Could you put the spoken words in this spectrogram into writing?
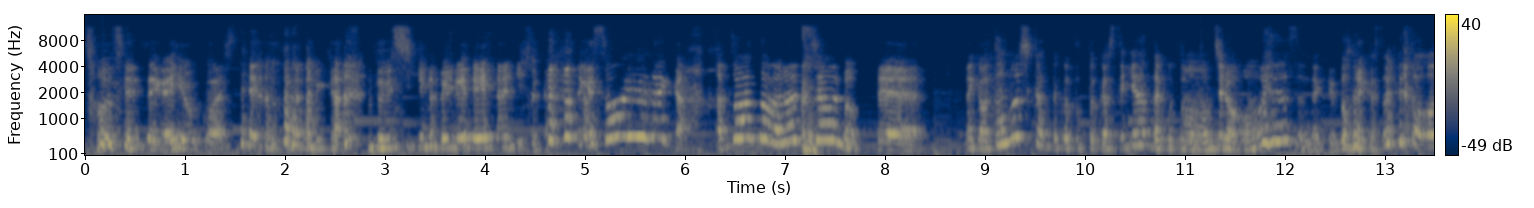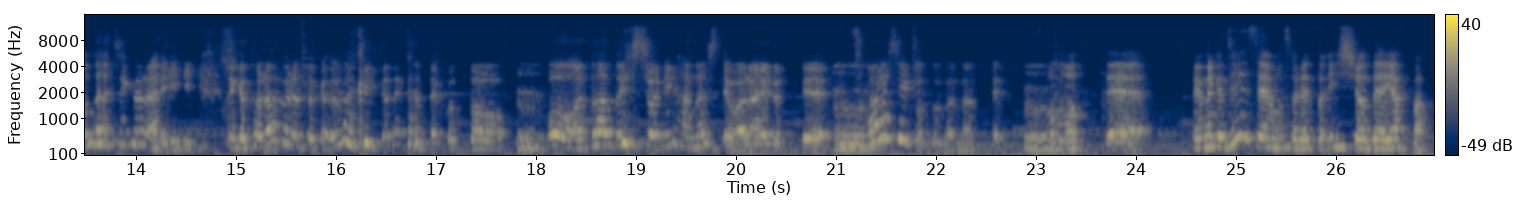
そう先生が胃を壊してとかなんか虫のいる部屋にとかなんかそういうなんか後々笑っちゃうのってなんか楽しかったこととか素敵だったことももちろん思い出すんだけどなんかそれと同じぐらいなんかトラブルとかうまくいかなかったことうん。を後々一緒に話して笑えるってうん。素晴らしいことだなってうん思って、でなんか人生もそれと一緒でやっぱ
